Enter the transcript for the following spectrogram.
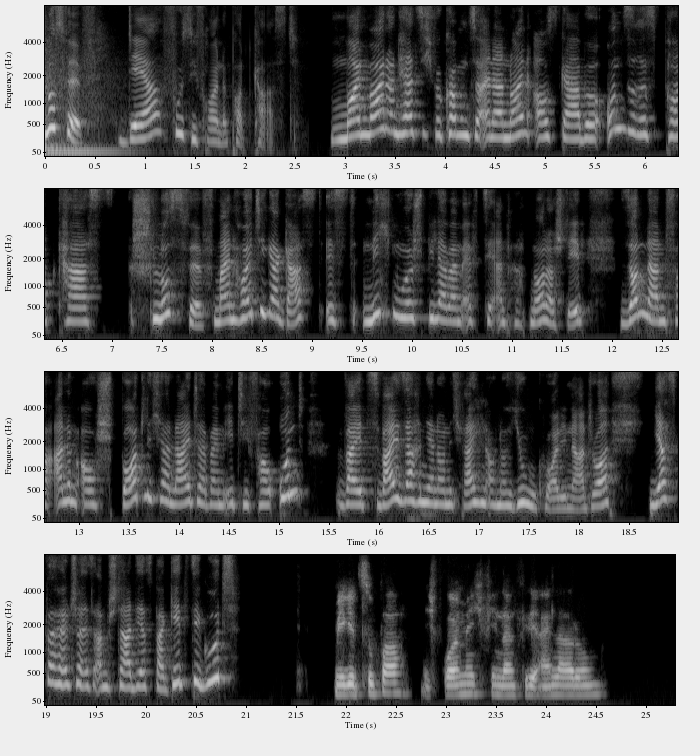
Schlusspfiff, der Fussi-Freunde-Podcast. Moin, moin und herzlich willkommen zu einer neuen Ausgabe unseres Podcasts Schlusspfiff. Mein heutiger Gast ist nicht nur Spieler beim FC Eintracht Norderstedt, sondern vor allem auch sportlicher Leiter beim ETV und, weil zwei Sachen ja noch nicht reichen, auch noch Jugendkoordinator. Jasper Hölscher ist am Start. Jasper, geht's dir gut? Mir geht's super. Ich freue mich. Vielen Dank für die Einladung.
